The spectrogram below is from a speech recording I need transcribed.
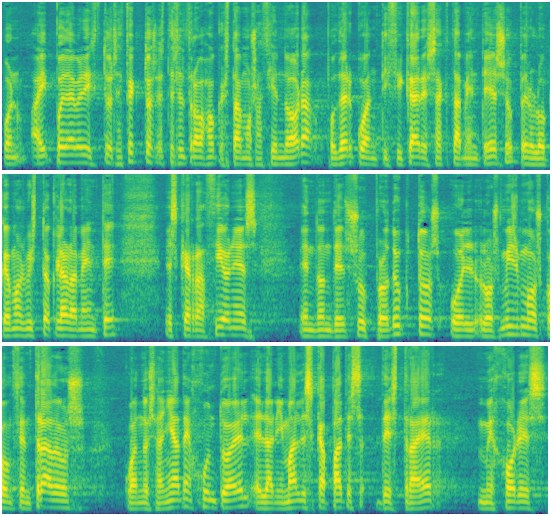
Bueno, ahí puede haber distintos efectos. Este es el trabajo que estamos haciendo ahora, poder cuantificar exactamente eso, pero lo que hemos visto claramente es que raciones en donde sus productos o los mismos concentrados, cuando se añaden junto a él, el animal es capaz de extraer mejores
